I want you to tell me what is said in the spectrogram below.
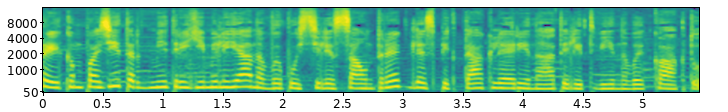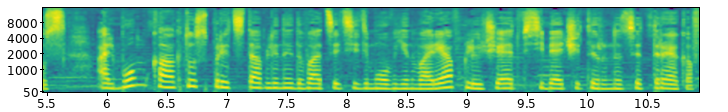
Земфира и композитор Дмитрий Емельянов выпустили саундтрек для спектакля Ренаты Литвиновой «Кактус». Альбом «Кактус», представленный 27 января, включает в себя 14 треков.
